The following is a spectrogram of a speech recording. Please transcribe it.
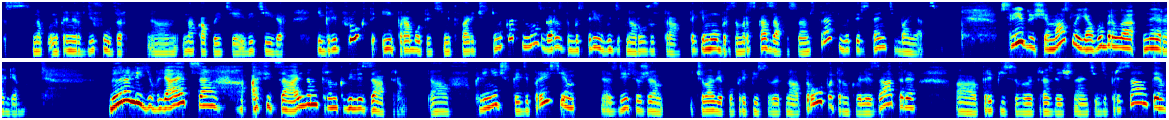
с, например, в диффузор а, накапаете ветивер и грейпфрукт и поработаете с метафорическими картами, у вас гораздо быстрее выйдет наружу страх. Таким образом, рассказав о своем страхе, вы перестанете бояться. Следующее масло я выбрала Нероли. Нероли является официальным транквилизатором. А, в клинической депрессии а, здесь уже человеку приписывают наотропы, транквилизаторы, приписывают различные антидепрессанты.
